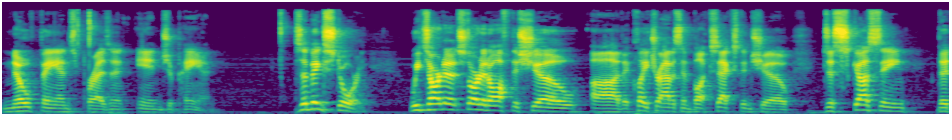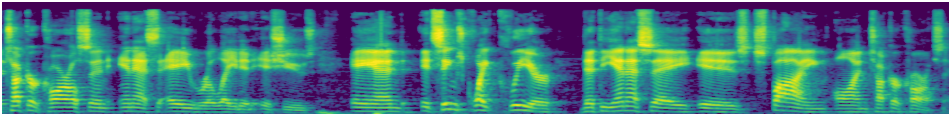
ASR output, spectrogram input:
no fans present in Japan. It's a big story. We started started off the show, uh, the Clay Travis and Buck Sexton show, discussing the Tucker Carlson NSA related issues, and it seems quite clear that the NSA is spying on Tucker Carlson.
